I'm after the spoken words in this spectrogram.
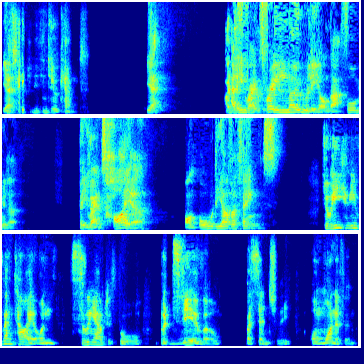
Yeah, you've taken it into account. yeah. I And he ranks very lowly on that formula, but he Right. ranks higher on all the other things. So he, he ranked higher on three out of four, but zero, essentially, on one of them.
